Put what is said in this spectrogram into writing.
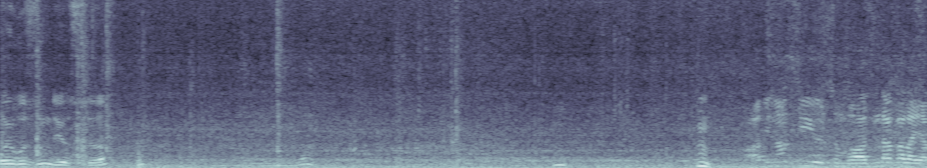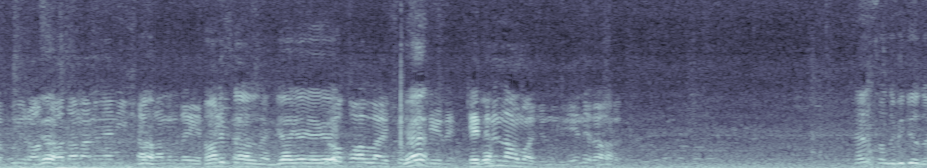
Oy kuzum diyorsun. Abi nasıl yiyorsun? Boğazında kalacak. Buyur abi. Gel. Adana'nın en iyi şalgamını da Tarif getireyim. lazım. Gel gel gel. gel. Yok vallahi çok Gel. kötüydü. Kedinin lahmacunu yenir abi. En sonunda videoda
